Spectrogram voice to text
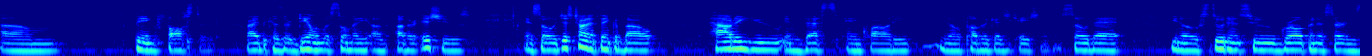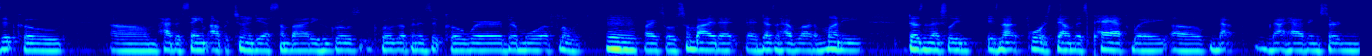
um, being fostered, right? Because they're dealing with so many other issues, and so just trying to think about how do you invest in quality, you know, public education so that you know students who grow up in a certain zip code um, have the same opportunity as somebody who grows grows up in a zip code where they're more affluent hmm right? So somebody that, that doesn't have a lot of money doesn't necessarily is not forced down this pathway of not not having certain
